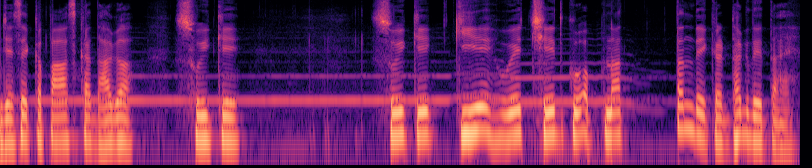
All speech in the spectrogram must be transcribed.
जैसे कपास का धागा सुई के सुई के किए हुए छेद को अपना तन देकर ढक देता है।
